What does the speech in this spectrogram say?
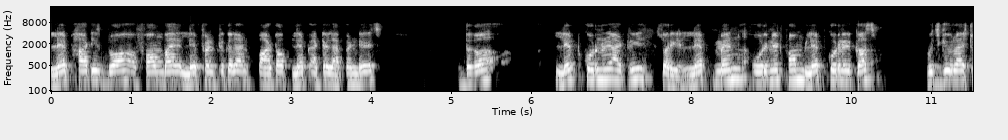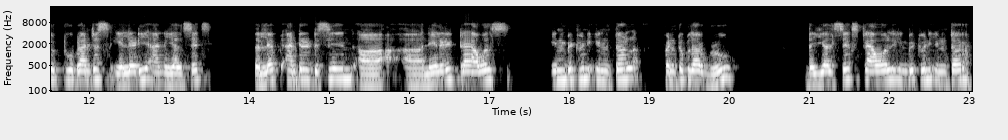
Left heart is formed by left ventricle and part of left atrial appendage. The left coronary artery, sorry, left main originate from left coronary cusp, which give rise to two branches, LAD and LCx. The left anterior descent, uh, uh, LAD travels in between interventricular groove. The LCx travel in between inter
